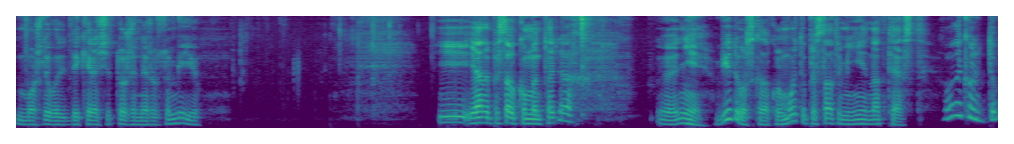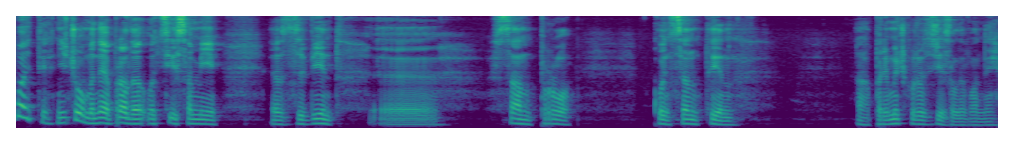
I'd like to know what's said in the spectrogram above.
можливо, деякі речі теж не розумію. І я написав в коментарях. е, Ні, відео сказав, кажу, можете прислати мені на тест. Вони кажуть, давайте, нічого, мене, правда, оці самі е, з Wind е, Sun Pro Константин. А, перемичку розрізали вони.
